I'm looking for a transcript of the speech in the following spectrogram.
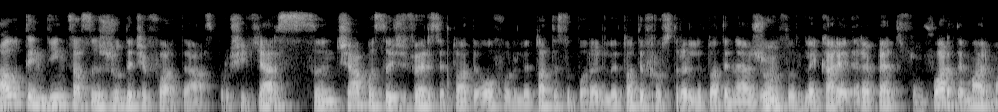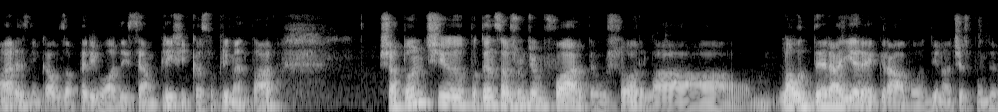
au tendința să judece foarte aspru și chiar să înceapă să-și verse toate ofurile, toate supărările, toate frustrările, toate neajunsurile, care, repet, sunt foarte mari, mai ales din cauza perioadei, se amplifică suplimentar. Și atunci uh, putem să ajungem foarte ușor la, la o deraiere gravă din acest punct de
